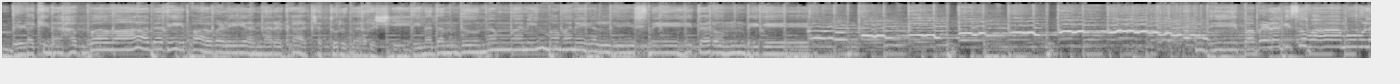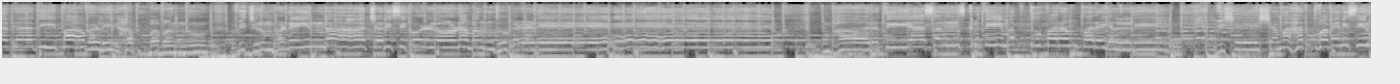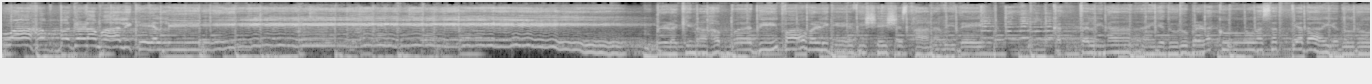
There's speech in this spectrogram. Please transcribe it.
ಬೆಳಕಿನ ಹಬ್ಬವಾದ ದೀಪಾವಳಿಯ ನರಕ ಚತುರ್ದರ್ಶಿ ದಿನದಂದು ನಮ್ಮ ನಿಮ್ಮ ಮನೆಯಲ್ಲಿ ಸ್ನೇಹಿತರೊಂದಿಗೆ. ದೀಪ ಬೆಳಗಿಸುವ ಮೂಲಕ ದೀಪಾವಳಿ ಹಬ್ಬವನ್ನು ವಿಜೃಂಭಣೆಯಿಂದ ಆಚರಿಸಿಕೊಳ್ಳೋಣ ಬಂಧುಗಳೇ. ಭಾರತೀಯ ಸಂಸ್ಕೃತಿ ಮತ್ತು ಪರಂಪರೆಯಲ್ಲಿ ವಿಶೇಷ ಮಹತ್ವವೆನಿಸಿರುವ ಹಬ್ಬಗಳ ಮಾಲಿಕೆಯಲ್ಲಿ ಬೆಳಕಿನ ಹಬ್ಬ ದೀಪಾವಳಿಗೆ ವಿಶೇಷ ಸ್ಥಾನವಿದೆ. ಕತ್ತಲಿನ ಎದುರು ಬೆಳಕು ಅಸತ್ಯದ ಎದುರು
